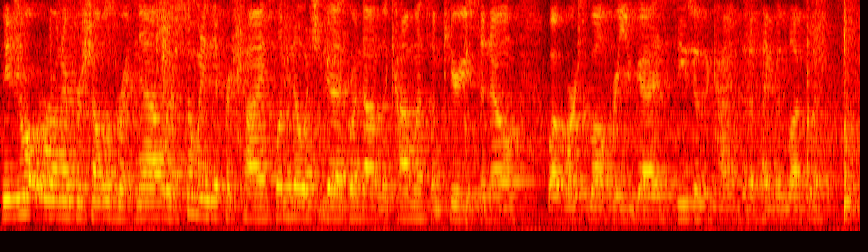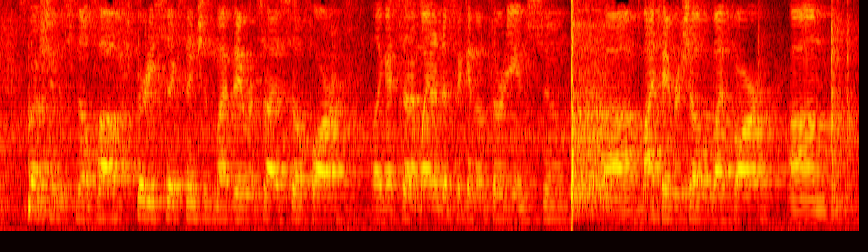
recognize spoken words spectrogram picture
these are what we're running for shovels right now. There's so many different kinds. Let me know what you guys run down in the comments. I'm curious to know what works well for you guys. These are the kinds that I've had good luck with especially the snowplow. 36 inch is my favorite size so far. Like I said, I might end up picking a 30 inch soon. Uh, my favorite shovel by far. Um,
